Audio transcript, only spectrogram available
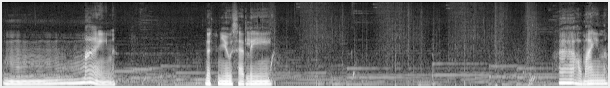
Mine. Not new, sadly. Ah, all mine.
